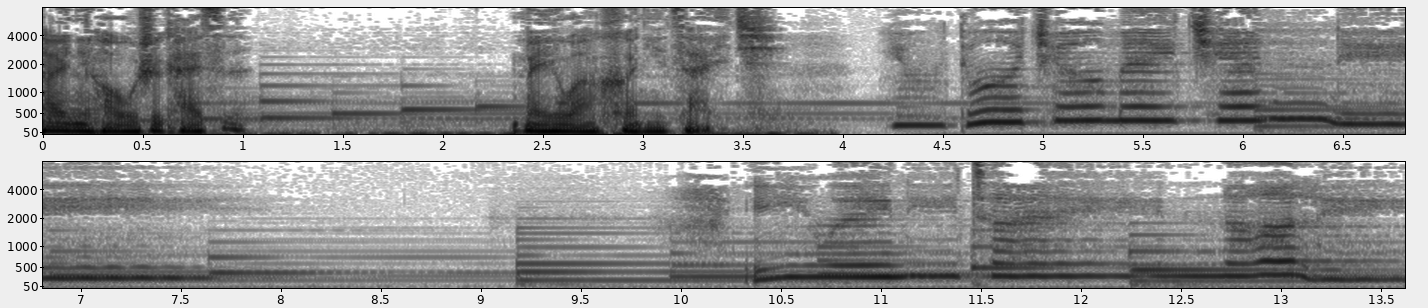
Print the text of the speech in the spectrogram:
嗨，你好，我是凯子。每晚和你在一起。有多久没见你？以为你在哪里？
